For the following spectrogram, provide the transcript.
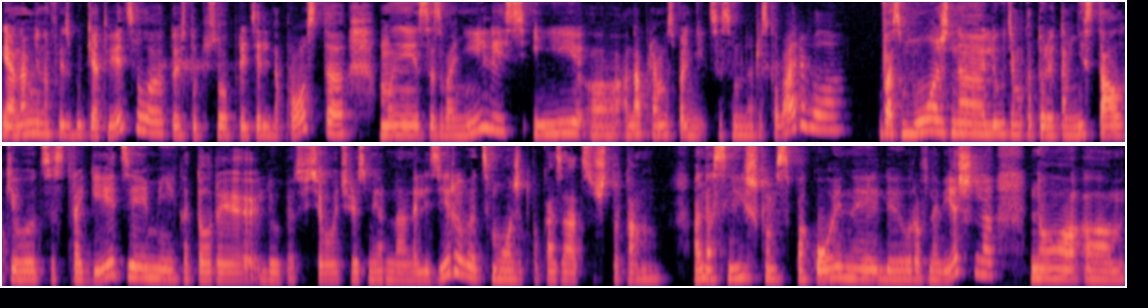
и она мне на Фейсбуке ответила, то есть тут все предельно просто. Мы созвонились, и э, она прямо с больницы со мной разговаривала. Возможно, людям, которые там не сталкиваются с трагедиями, которые любят все чрезмерно анализировать, может показаться, что там она слишком спокойна или уравновешена, но э,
